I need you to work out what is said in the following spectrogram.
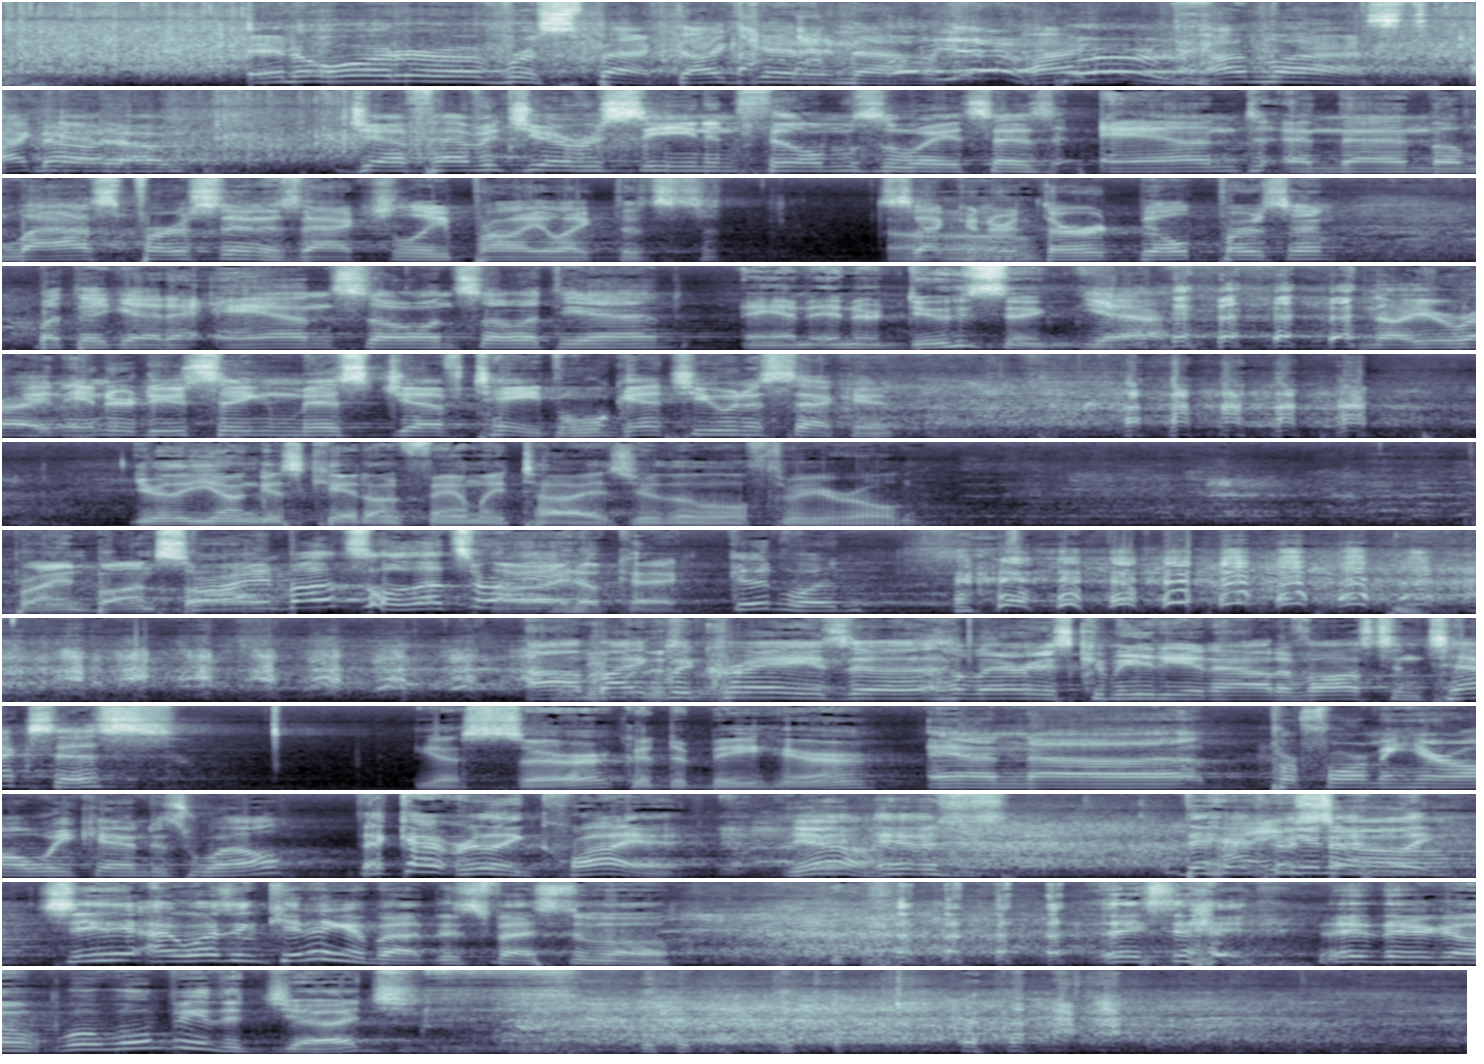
In order of respect, I get it now. Oh, yeah, I, I'm last. I get no. it. Geoff, haven't you ever seen in films the way it says and, and then the last person is actually probably like the s- second or third build person, but they get an and so and so at the end? And introducing. Yeah. No, you're right. and introducing Miss Geoff Tate, but we'll get to you in a second. You're the youngest kid on Family Ties. You're the little three-year-old. Brian Bonsall. Brian Bonsall, that's right. All right. right. Okay. Good one. uh, Mike Remember this McRae is a hilarious comedian out of Austin, Texas, Yes, sir. Good to be here. and uh, performing here all weekend as well. That got really quiet. Yeah. It, it was. They Uh, you suddenly, know. see, I wasn't kidding about this festival. they say, they, they go, well, we'll be the judge.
